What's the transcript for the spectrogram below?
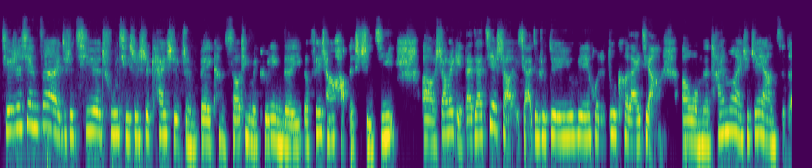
其实现在就是七月初，其实是开始准备 consulting recruiting 的一个非常好的时机。呃，稍微给大家介绍一下，就是对于 UVA 或者杜克来讲，呃，我们的 timeline 是这样子的：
